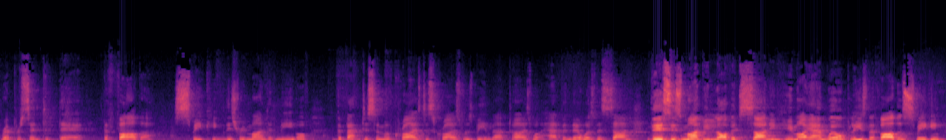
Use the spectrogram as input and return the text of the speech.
represented there, the Father speaking. This reminded me of the baptism of Christ as Christ was being baptized. What happened? There was the Son. This is my beloved Son in whom I am well pleased. The Father speaking,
